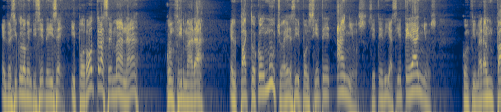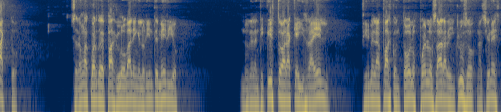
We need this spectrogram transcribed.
el versículo 27 dice, y por otra semana confirmará el pacto con muchos, es decir, por siete años, siete días, siete años, confirmará un pacto. Será un acuerdo de paz global en el Oriente Medio donde el anticristo hará que Israel firme la paz con todos los pueblos árabes, incluso naciones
